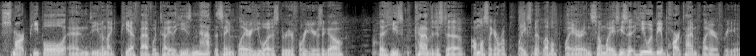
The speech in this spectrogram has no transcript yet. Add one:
smart people and even like PFF would tell you that he's not the same player he was three or four years ago. That he's kind of just a almost like a replacement level player in some ways. He's a, he would be a part time player for you.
